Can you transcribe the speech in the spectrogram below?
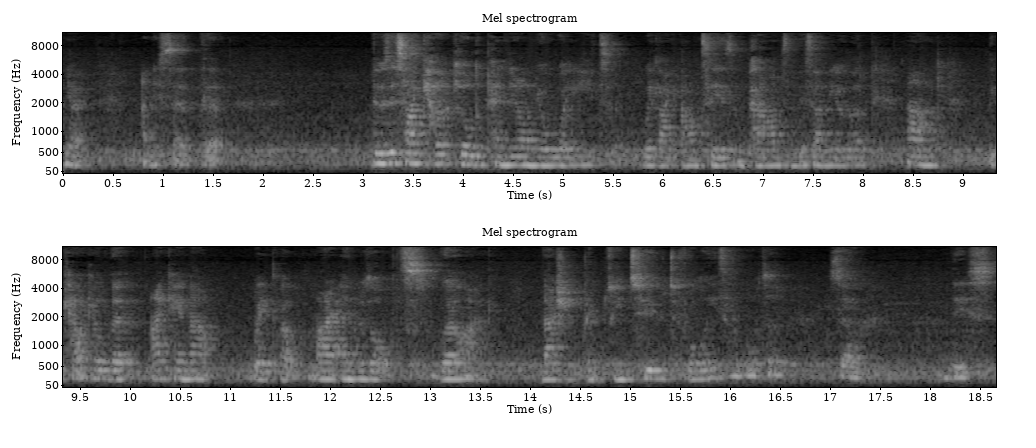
anyway, and it said that there was this like calcul depending on your weight with like ounces and pounds and this and the other and the calcul that I came out with well my end results were like that I should drink between two to four litres of water so this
